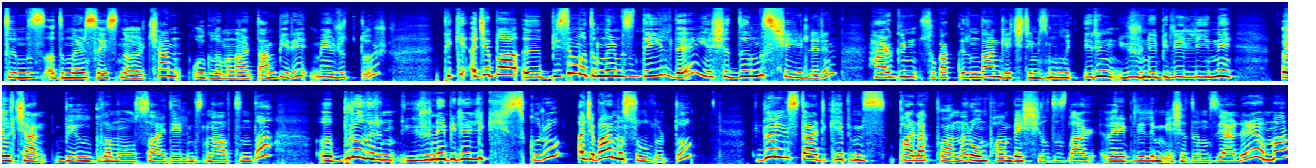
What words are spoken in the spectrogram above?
attığımız adımların sayısını ölçen uygulamalardan biri mevcuttur. Peki acaba e, bizim adımlarımızı değil de yaşadığımız şehirlerin her gün sokaklarından geçtiğimiz muhitlerin yürünebilirliğini ölçen bir uygulama olsaydı elimizin altında e, buraların yürünebilirlik skoru acaba nasıl olurdu? Gönül isterdik hepimiz parlak puanlar 10 puan 5 yıldızlar verebilelim yaşadığımız yerlere ama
